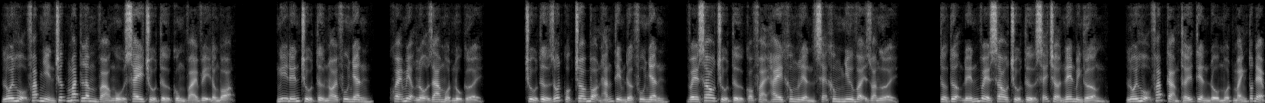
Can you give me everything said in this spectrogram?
Lôi hộ pháp nhìn trước mắt lâm vào ngủ say chủ tử cùng vài vị đồng bọn. Nghĩ đến chủ tử nói phu nhân, khoe miệng lộ ra một nụ cười. Chủ tử rốt cuộc cho bọn hắn tìm được phu nhân, về sau chủ tử có phải hay không liền sẽ không như vậy do người. Tưởng tượng đến về sau chủ tử sẽ trở nên bình thường, lôi hộ pháp cảm thấy tiền đồ một mảnh tốt đẹp.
